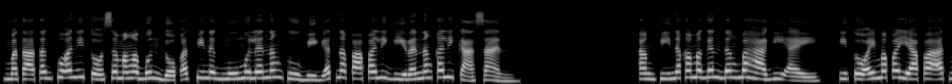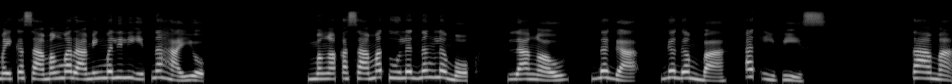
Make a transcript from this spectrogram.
Matatagpuan ito sa mga bundok at pinagmumulan ng tubig at napapaligiran ng kalikasan. Ang pinakamagandang bahagi ay, ito ay mapayapa at may kasamang maraming maliliit na hayop. Mga kasama tulad ng lamok, langaw, daga, gagamba, at ipis. Tama.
